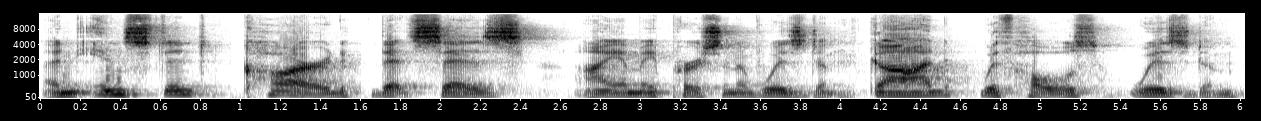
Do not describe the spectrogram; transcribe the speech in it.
an instant card that says, I am a person of wisdom. God withholds wisdom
